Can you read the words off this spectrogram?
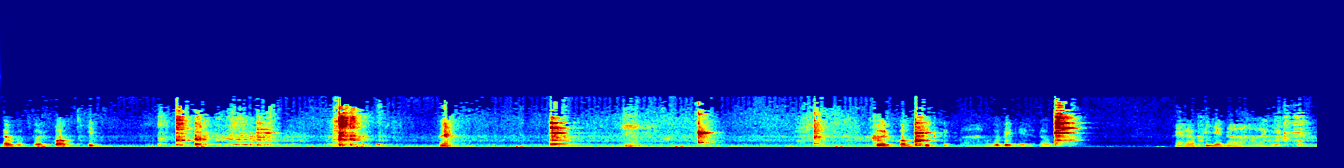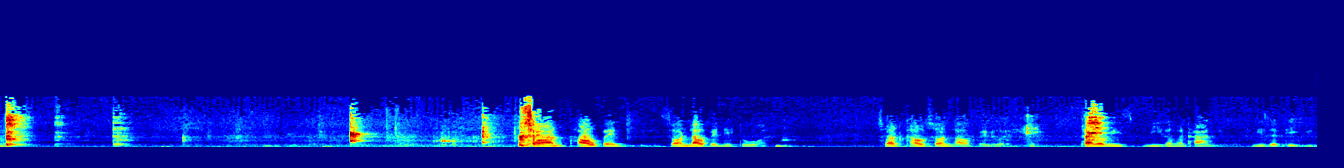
เราก็เกิดความคิด เนี่ย เกิดความคิดขึ้นมา มันก็เป็นเหตุเราให้เราพิจารณาหาเหตุผลสอนเขาเป็นสอนเราเป็นในตัว สอนเขาสอนเราไปด้วย ถ้าเรามีมีกรรมฐานอยู่มีสติอยู่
